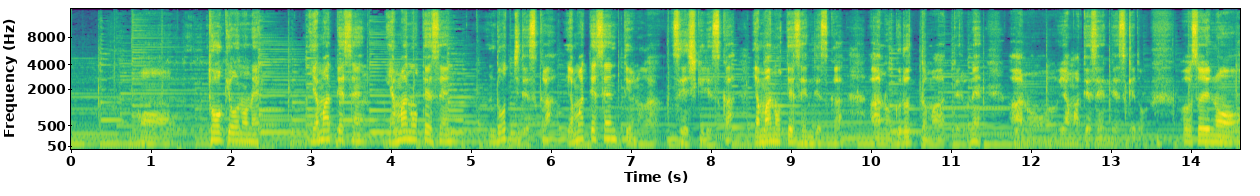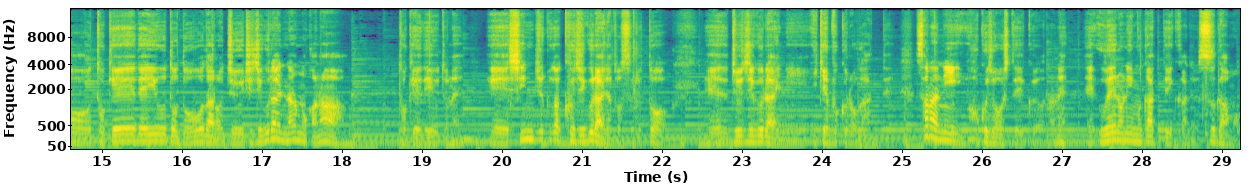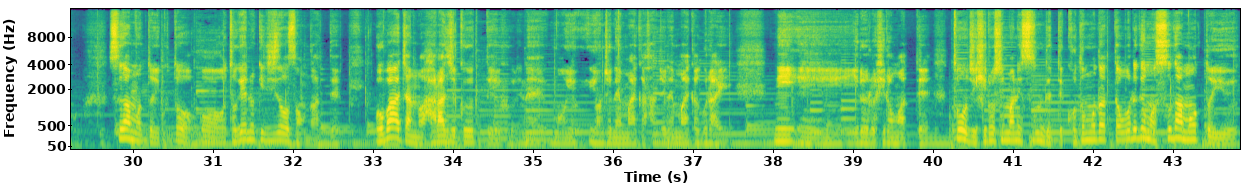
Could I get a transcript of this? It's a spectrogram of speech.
東京のね、山手線、山手線、どっちですか？山手線っていうのが正式ですか？山手線ですか？あの、ぐるっと回ってるね、あの、山手線ですけど、それの時計で言うとどうだろう ?11 時ぐらいになるのかな？時計で言うとね。えー、新宿が9時ぐらいだとすると、えー、10時ぐらいに池袋があって、さらに北上していくようなね、え上野に向かっていく感じの巣鴨。巣鴨と行くと、トゲ抜き地蔵村があって、おばあちゃんの原宿っていう風にね、もう40年前か30年前かぐらいに、えー、いろいろ広まって、当時広島に住んでて子供だった俺でも巣鴨という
